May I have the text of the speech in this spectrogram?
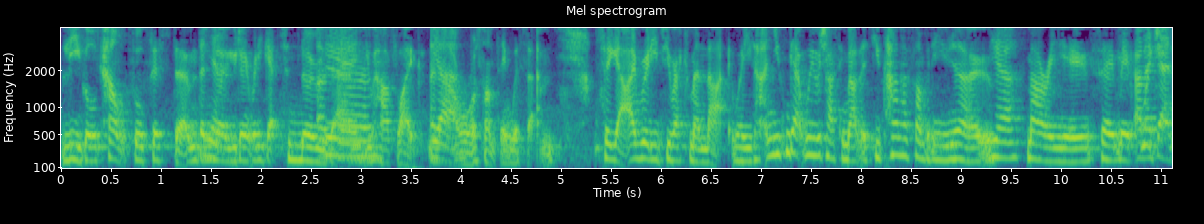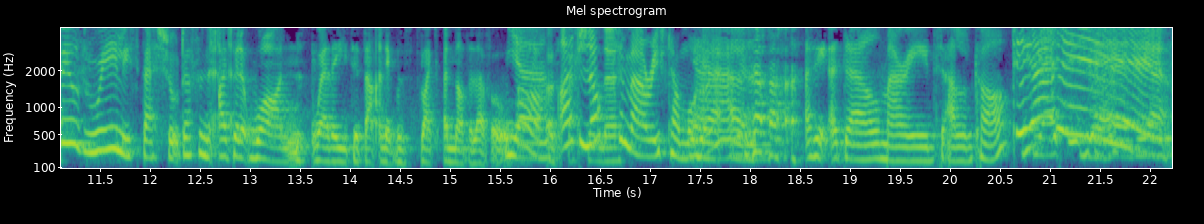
legal counsel system, then Yeah. no, you don't really get to know Okay. them. You have like an Yeah. hour or something with them. So yeah, I really do recommend that where you can. And you can get. We were chatting about this. You can have somebody you know Yeah. marry you. So maybe and Which again. feels really special, doesn't it? I've been at one where they did that, and it was like another level. Yeah. of I'd love to marry someone. Yeah, um, I think Adele married Alan Carr. Yeah, she did.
